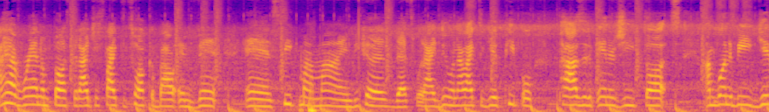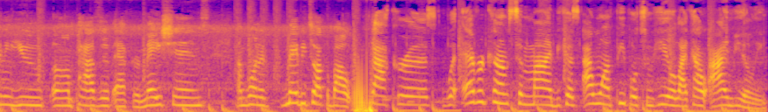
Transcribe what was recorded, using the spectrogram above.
I have random thoughts that I just like to talk about and vent and speak my mind because that's what I do. And I like to give people positive energy, thoughts. I'm going to be giving you um, positive affirmations. I'm going to maybe talk about chakras, whatever comes to mind, because I want people to heal like how I'm healing.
